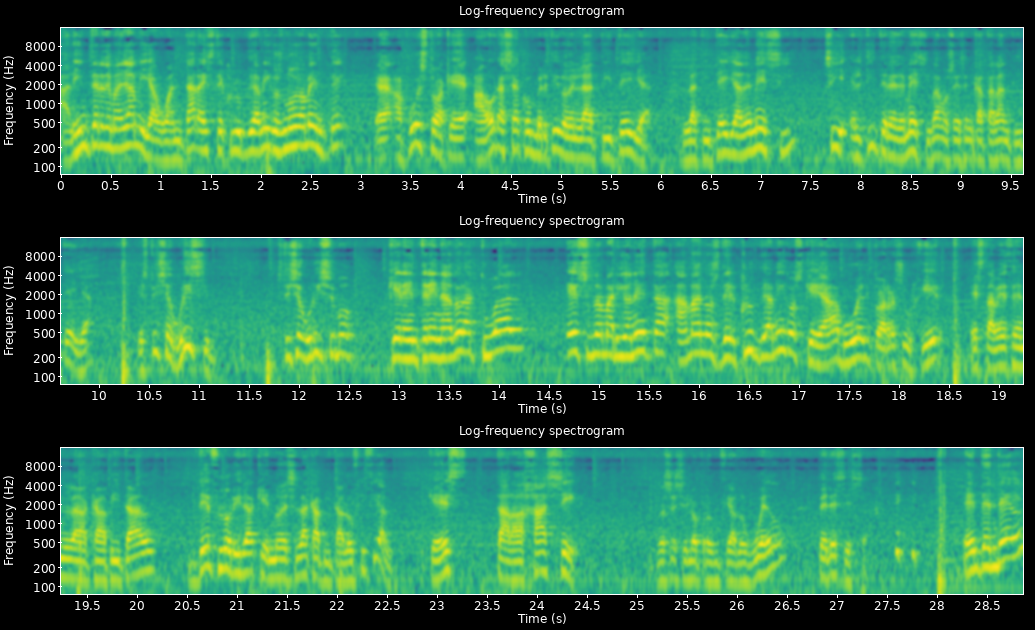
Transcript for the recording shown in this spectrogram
al Inter de Miami y aguantar a este club de amigos nuevamente, eh, apuesto a que ahora se ha convertido en la titella, la titella de Messi, sí, el títere de Messi, vamos, es en catalán titella, estoy segurísimo, estoy segurísimo que el entrenador actual es una marioneta a manos del club de amigos que ha vuelto a resurgir, esta vez en la capital de Florida, que no es la capital oficial, que es Tallahassee. No sé si lo he pronunciado well, pero es esa. ¿Entender?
